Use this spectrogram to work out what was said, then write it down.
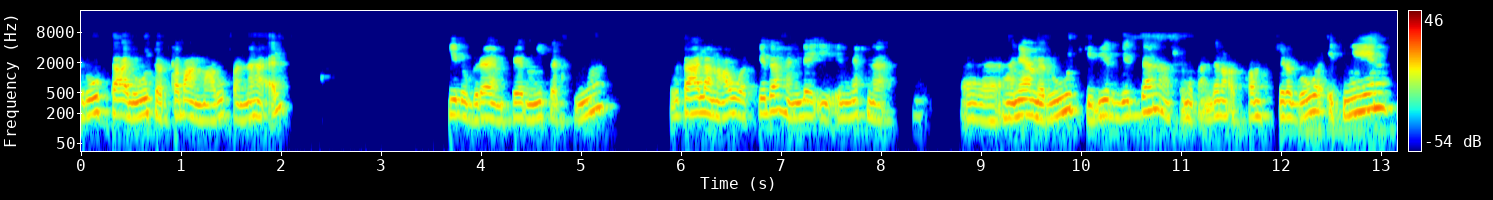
ال rho بتاع ال water طبعا معروفة إنها 1000 كيلو جرام per meter cube وتعالى نعوض كده هنلاقي إن إحنا آه هنعمل root كبير جدا عشان يبقى عندنا أرقام كتيرة جوه. 2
